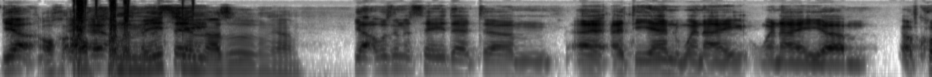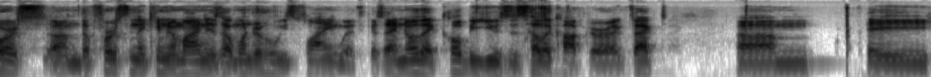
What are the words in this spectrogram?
ja, auch auch von einem Mädchen, also ja. Yeah, I was going to say that um, at, the end when I when I um, of course um, the first thing that came to mind is I wonder who he's flying with because I know that Kobe uses helicopter. In fact, um, a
